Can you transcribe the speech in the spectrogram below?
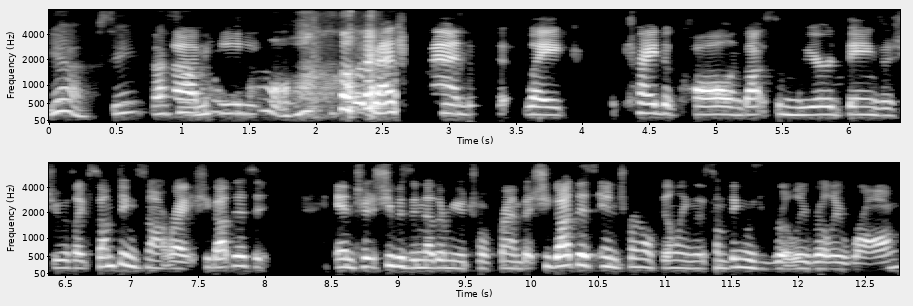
yeah see that's not Um, he- cool her best friend like tried to call and got some weird things and she was like something's not right she got this into she was another mutual friend but she got this internal feeling that something was really really wrong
